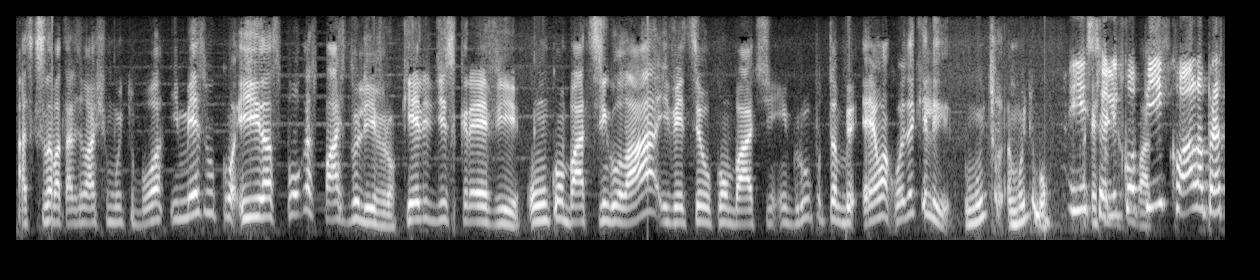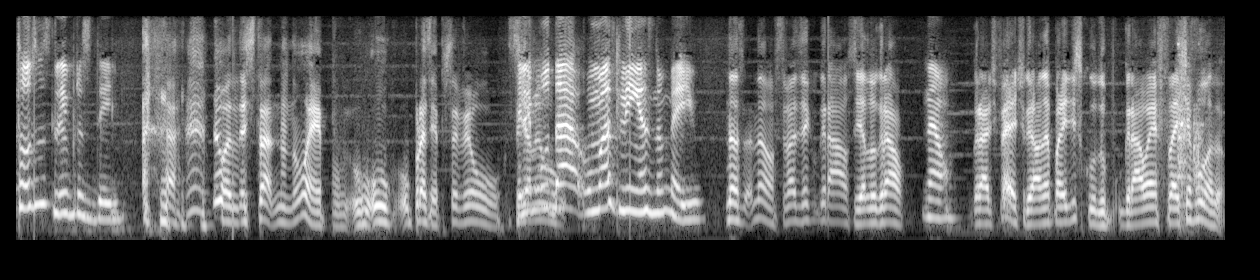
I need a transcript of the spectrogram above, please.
a descrição da batalha eu acho muito boa, e mesmo, com- e nas poucas partes do livro, que ele descreve um combate singular, em vez de ser o combate em grupo, também é uma coisa que ele, muito, é muito bom. Isso, questão ele copia e cola para todos os livros dele. Não, mas a gente tá- não- não é. O, o, o- por exemplo, você vê o... você Ele leu o- muda umas linhas no meio. Não, não, você vai dizer que o grau, você já o grau. Não. O grau é diferente, o grau não é parede de escudo, o grau é flecha voando.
